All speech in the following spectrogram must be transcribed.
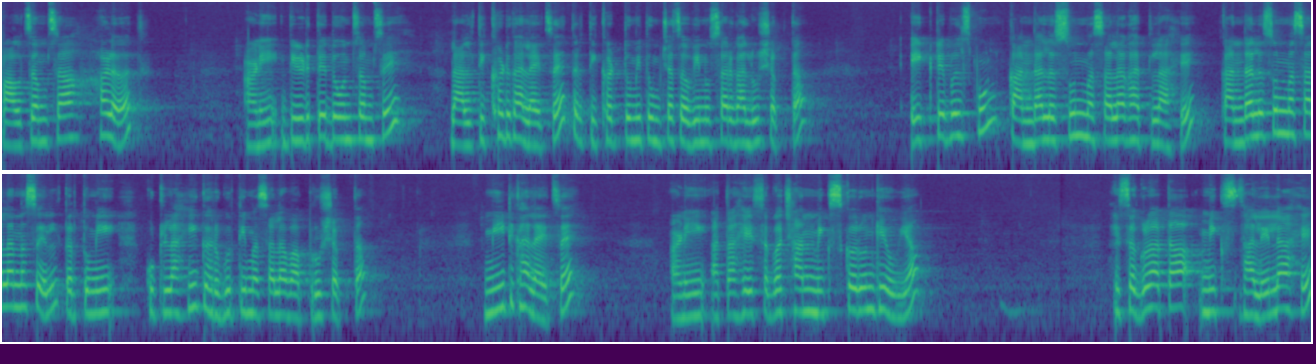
पाव चमचा हळद आणि दीड ते दोन चमचे लाल तिखट घालायचं आहे तर तिखट तुम्ही तुमच्या चवीनुसार घालू शकता. एक टेबलस्पून कांदा लसूण मसाला घातला आहे. कांदा लसूण मसाला नसेल तर तुम्ही कुठलाही घरगुती मसाला वापरू शकता. मीठ घालायचं आहे आणि आता हे सगळं छान मिक्स करून घेऊया. हे सगळं आता मिक्स झालेलं आहे.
